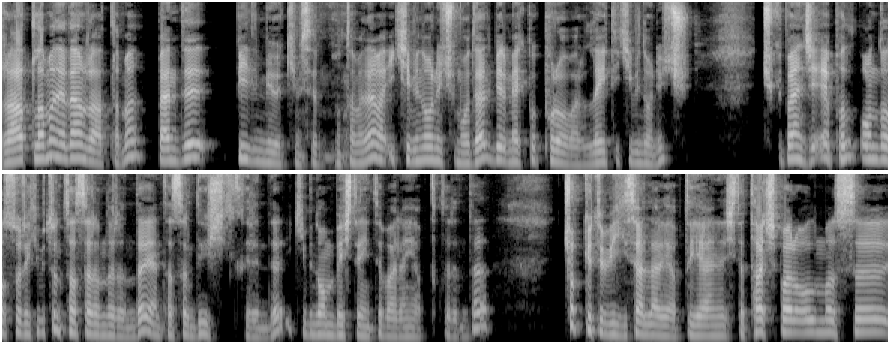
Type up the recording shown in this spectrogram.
rahatlama neden rahatlama? Ben de bilmiyor kimse muhtemelen ama 2013 model bir MacBook Pro var. Late 2013. Çünkü bence Apple ondan sonraki bütün tasarımlarında yani tasarım değişikliklerinde 2015'ten itibaren yaptıklarında çok kötü bilgisayarlar yaptı. Yani işte touch bar olması,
